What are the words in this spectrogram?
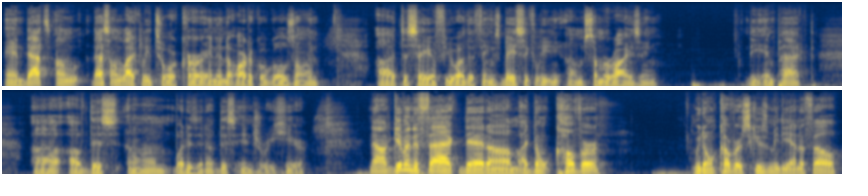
and that's un- that's unlikely to occur. And then the article goes on uh, to say a few other things, basically um, summarizing the impact uh, of this um, what is it of this injury here. Now, given the fact that um, I don't cover, we don't cover, excuse me, the NFL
